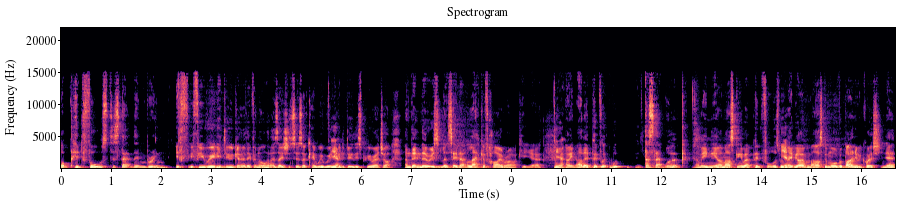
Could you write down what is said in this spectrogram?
what pitfalls does that then bring? If if you really do go there, if an organization says, okay, we're really Yeah. going to do this pure agile, and then there is, let's say, that lack of hierarchy, yeah, Yeah. I mean, are there pitfalls? Does that work? I mean, you know, I'm asking about pitfalls, but Yeah. maybe I'm asking more of a binary question. Yeah,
